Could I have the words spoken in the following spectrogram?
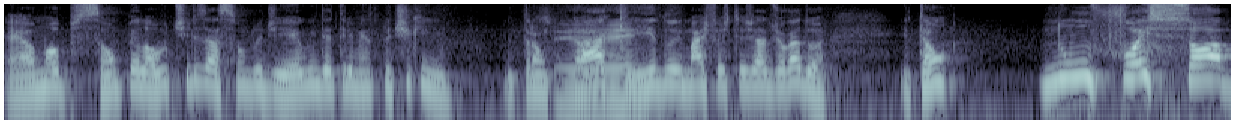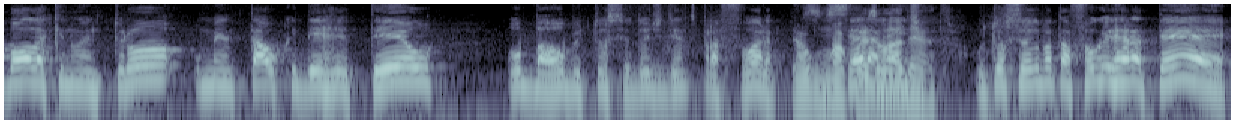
é uma opção pela utilização do Diego em detrimento do Tiquinho. Então, um craque, ídolo e mais festejado jogador. Então, não foi só a bola que não entrou, o mental que derreteu, oba-oba de torcedor de dentro para fora. Tem alguma coisa lá Sinceramente, dentro. O torcedor do Botafogo, ele era até.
